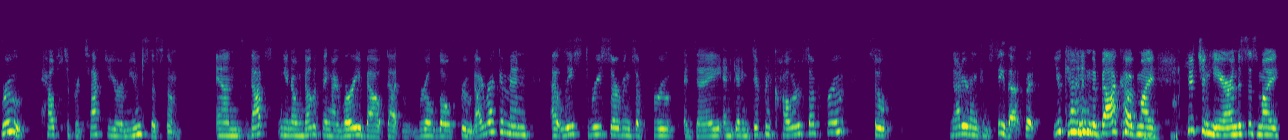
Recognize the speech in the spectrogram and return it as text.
Fruit helps to protect your immune system. And that's, you know, another thing I worry about that real low fruit. I recommend at least three servings of fruit a day and getting different colors of fruit. So not everyone can see that, but you can in the back of my mm-hmm. kitchen here. And this is my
